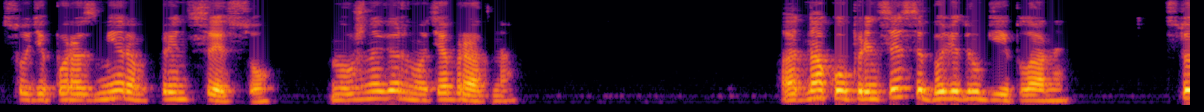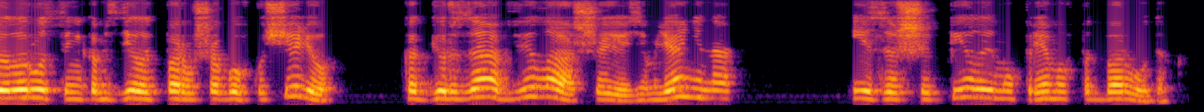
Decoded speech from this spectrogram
судя по размерам, принцессу, нужно вернуть обратно. Однако у принцессы были другие планы. Стоило родственникам сделать пару шагов к ущелью, как Гюрза обвела шею землянина и зашипела ему прямо в подбородок.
